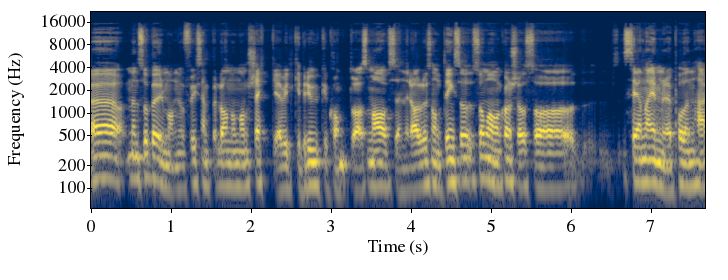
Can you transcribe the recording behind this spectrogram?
Eh, men så bør man jo f.eks. når man sjekker hvilke brukerkontoer som er avsendere, eller sånne ting, så, så, må man kanskje også se nærmere på denne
